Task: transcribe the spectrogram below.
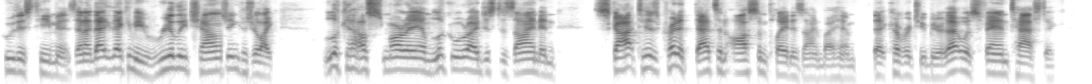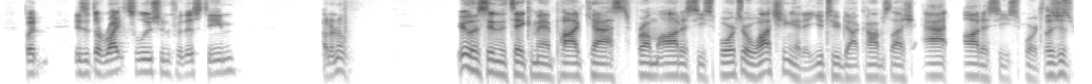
who this team is, and that that can be really challenging because you're like, look at how smart I am, look at what I just designed, and Scott, to his credit, that's an awesome play design by him. That cover two beater, that was fantastic. But is it the right solution for this team? I don't know. You're listening to the Take Command podcast from Audacy Sports or watching it at youtube.com slash at Audacy Sports. Let's just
